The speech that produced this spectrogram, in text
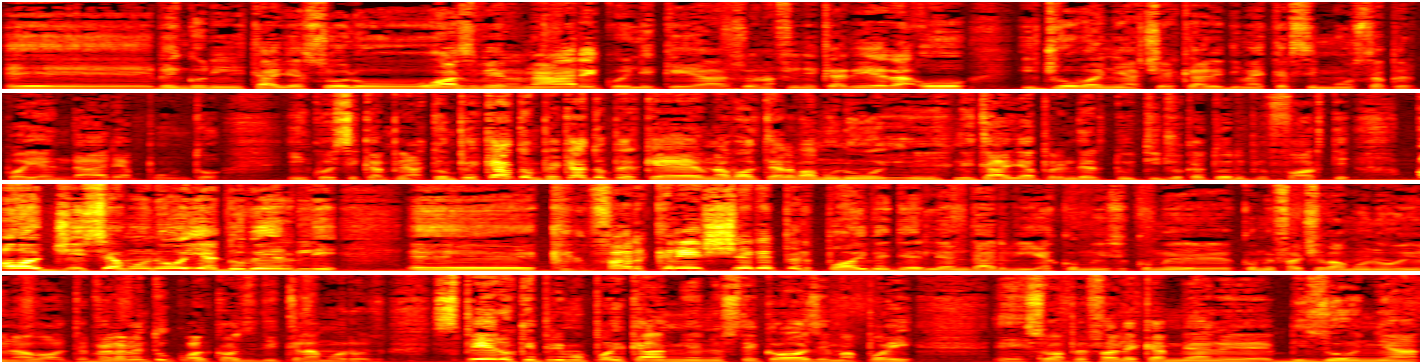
eh, vengono in Italia solo o a svernare quelli che sono a fine carriera o i giovani a cercare di mettersi in mostra per poi andare appunto in questi campionati. Un peccato, un peccato perché una volta eravamo noi in Italia a prendere tutti i giocatori più forti, oggi siamo noi a doverli eh, far crescere per poi vederli andare via come, come, come facevamo noi una volta. È veramente qualcosa di clamoroso. Spero che prima o poi cambiano queste cose, ma poi eh, insomma per farle cambiare bisogna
